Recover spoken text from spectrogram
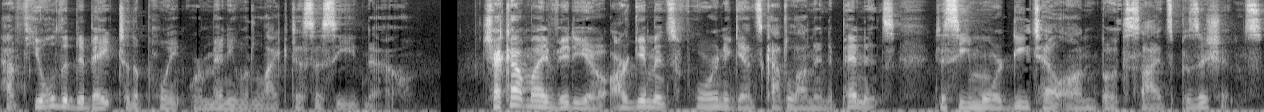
have fueled the debate to the point where many would like to secede now. Check out my video, Arguments for and Against Catalan Independence, to see more detail on both sides' positions.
